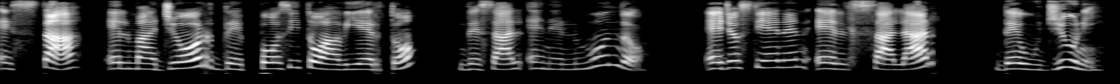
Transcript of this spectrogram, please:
está el mayor depósito abierto de sal en el mundo. Ellos tienen el salar de Uyuni.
